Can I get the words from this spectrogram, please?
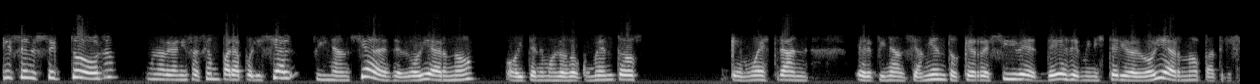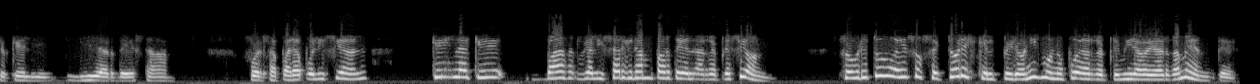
Es el sector, una organización parapolicial financiada desde el gobierno, hoy tenemos los documentos que muestran el financiamiento que recibe desde el Ministerio del Gobierno, Patricio Kelly, líder de esa fuerza parapolicial, que es la que va a realizar gran parte de la represión, sobre todo a esos sectores que el peronismo no puede reprimir abiertamente.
